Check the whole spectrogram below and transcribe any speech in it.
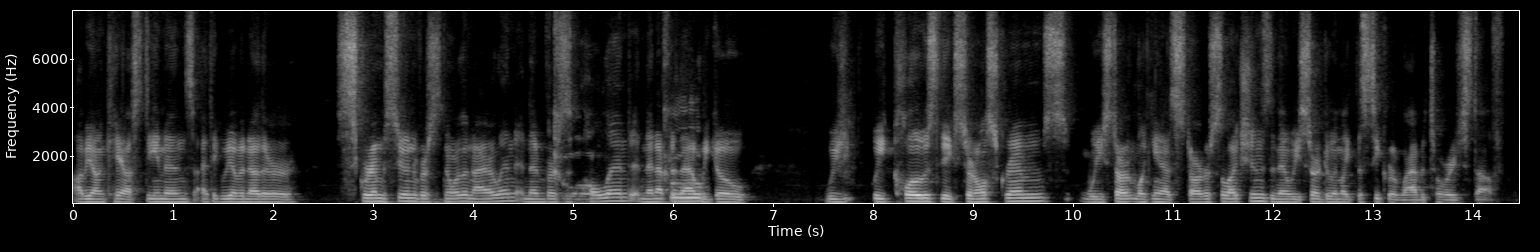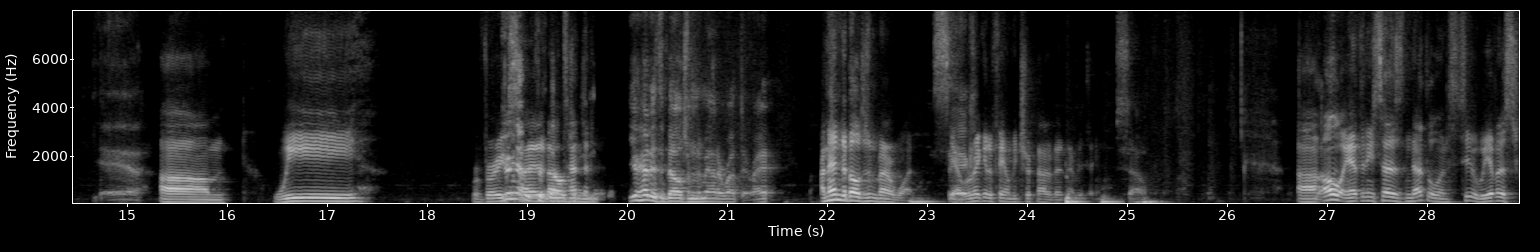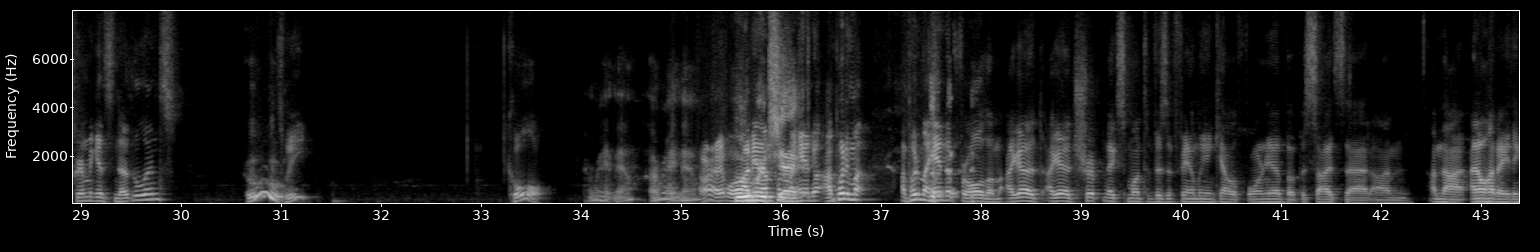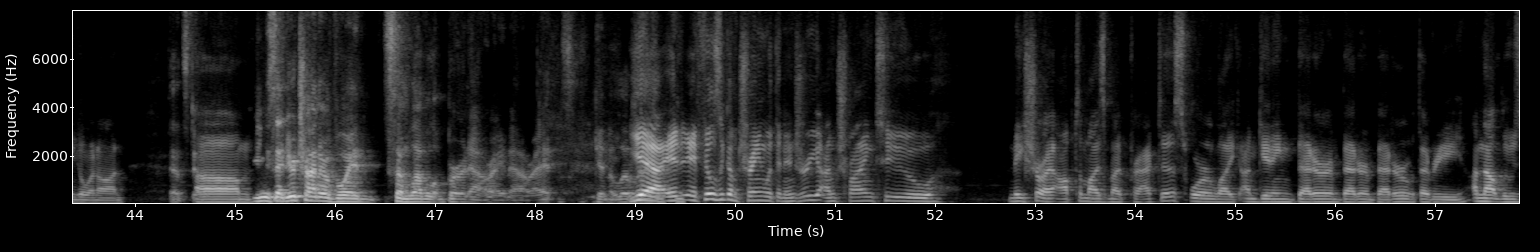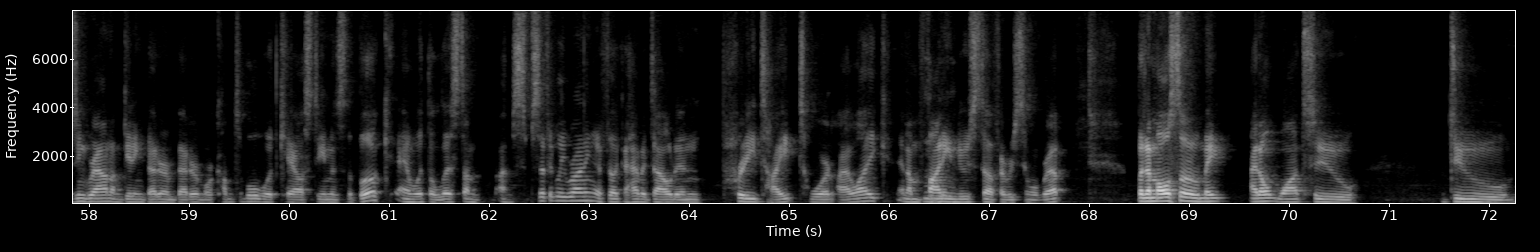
I'll be on Chaos Demons. I think we have another scrim soon versus Northern Ireland, and then versus cool. Poland, and then after cool. that we go. We we close the external scrims. We start looking at starter selections, and then we start doing like the secret laboratory stuff. Yeah. Um, we we're very You're excited about Belgium. You're headed to Belgium no matter what, though, right? I'm headed to Belgium no matter what. Sick. Yeah, we're making a family trip out of it and everything. So. Uh, oh, Anthony says Netherlands too. We have a scrim against Netherlands. Ooh, sweet. Cool. All right now. All right now. All right. Well, I mean, I'm putting, my hand up, I'm putting my I'm putting my hand up for all of them. I got a, I got a trip next month to visit family in California, but besides that, I'm I'm not I don't have anything going on. That's dope. Um, you said you're trying to avoid some level of burnout right now, right? getting a little. Yeah, it, it feels like I'm training with an injury. I'm trying to make sure I optimize my practice where like I'm getting better and better and better with every I'm not losing ground. I'm getting better and better, more comfortable with Chaos Demons the book and with the list I'm I'm specifically running. I feel like I have it dialed in pretty tight to what I like and I'm finding mm-hmm. new stuff every single rep. But I'm also make I don't want to do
